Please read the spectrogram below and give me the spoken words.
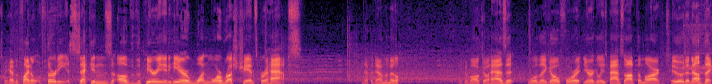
So we have the final 30 seconds of the period here. One more rush chance, perhaps. Nepa down the middle. Ikavalko has it. Will they go for it? Yergely's pass off the mark. Two to nothing.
